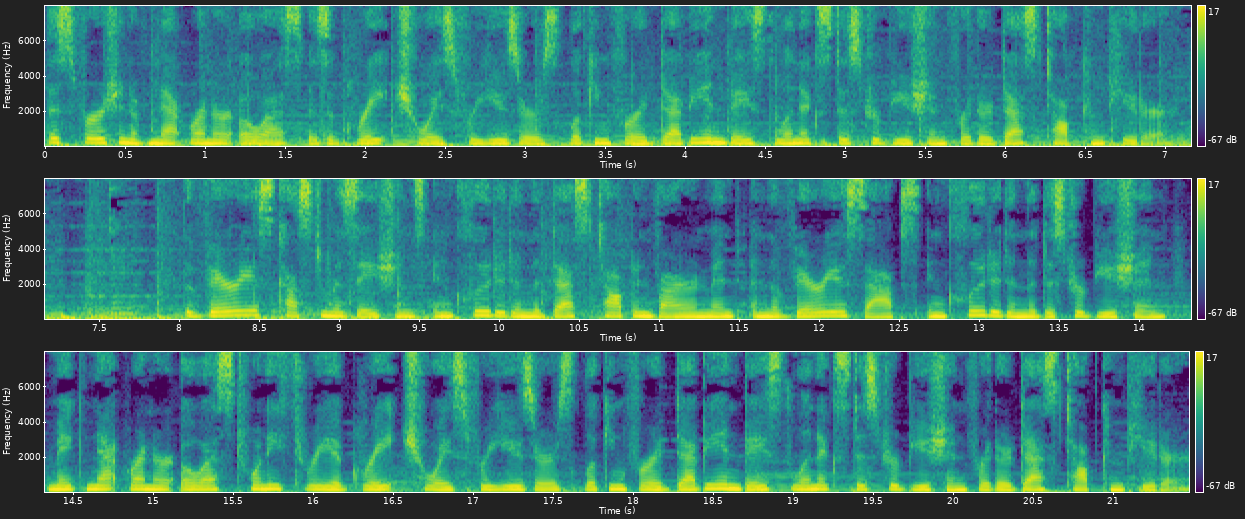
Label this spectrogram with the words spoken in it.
this version of Netrunner OS is a great choice for users looking for a Debian-based Linux distribution for their desktop computer. The various customizations included in the desktop environment and the various apps included in the distribution make Netrunner OS 23 a great choice for users looking for a Debian-based Linux distribution for their desktop computer.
